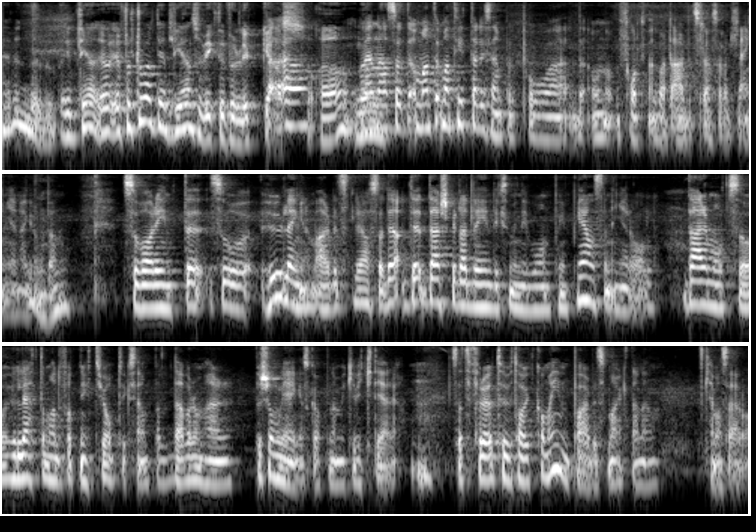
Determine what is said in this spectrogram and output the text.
jag, vet inte. Intelligens- jag, förstår att intelligens är viktigt för att lyckas. Ja. Ja, men, Men alltså, om, man, om man tittar till exempel på om folk som hade varit arbetslösa väldigt länge i den här gruppen. Så var det inte så hur länge de var arbetslösa. Det, det, där spelade det liksom nivån på intelligensen ingen roll. Däremot så hur lätt de hade fått nytt jobb till exempel. Där var de här personliga egenskaperna mycket viktigare. Så att för att överhuvudtaget komma in på arbetsmarknaden kan man säga då.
